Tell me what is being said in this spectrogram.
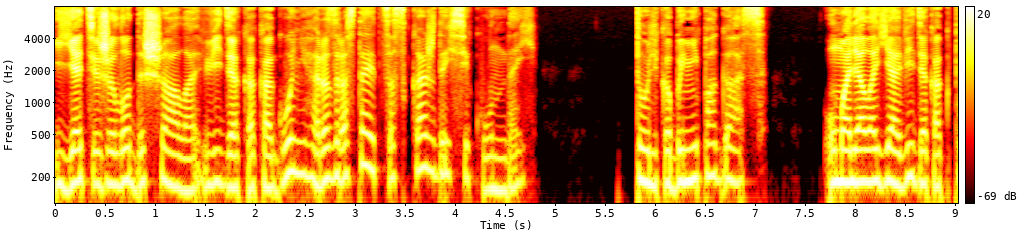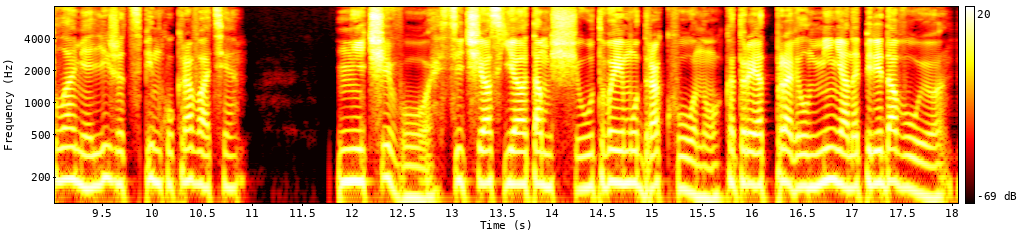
Я тяжело дышала, видя, как огонь разрастается с каждой секундой. «Только бы не погас!» — умоляла я, видя, как пламя лижет спинку кровати. «Ничего, сейчас я отомщу твоему дракону, который отправил меня на передовую!»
